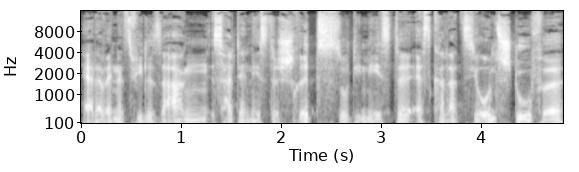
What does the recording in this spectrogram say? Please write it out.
Ja, da werden jetzt viele sagen, ist halt der nächste Schritt, so die nächste Eskalationsstufe,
